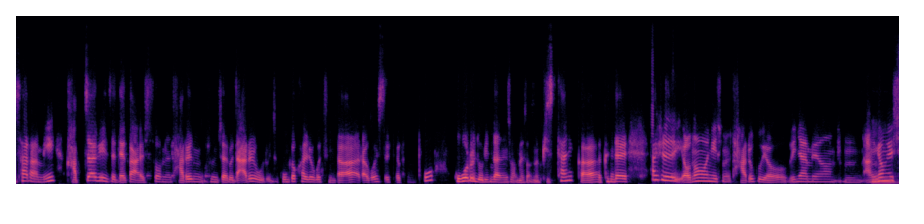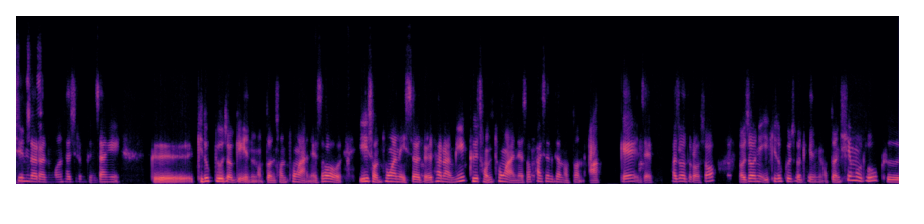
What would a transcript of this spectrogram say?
사람이 갑자기 이제 내가 알 수 없는 다른 존재로 나를 공격하려고 든다라고 했을 때 공포, 그거를 노린다는 점에서는 비슷하니까. 근데 사실 연원이 좀 다르고요. 왜냐하면 음, 악령에 음. 시인다라는 건 사실은 굉장히 그 기독교적인 어떤 전통 안에서 이 전통 안에 있어야 될 사람이 그 전통 안에서 파생된 어떤 악에 이제 빠져들어서 여전히 이 기독교적인 어떤 힘으로 그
